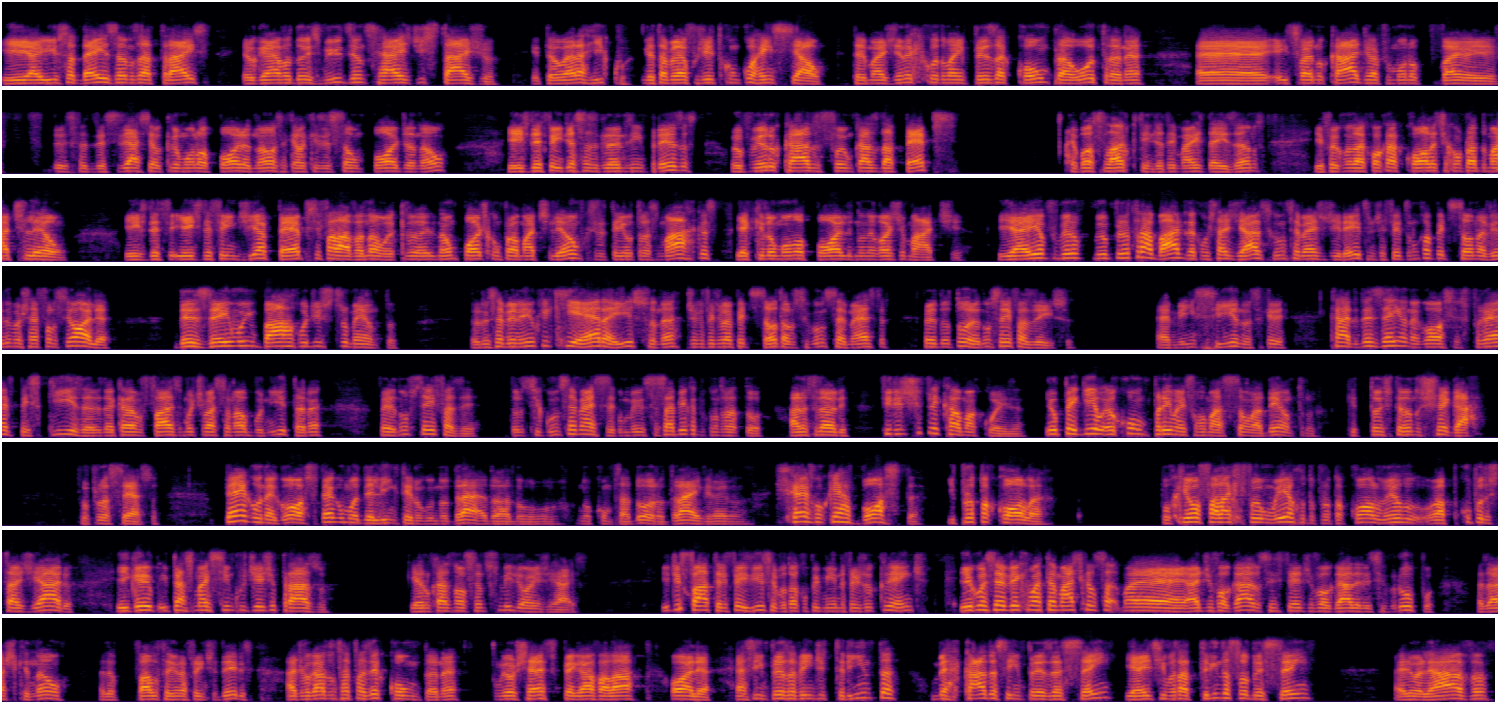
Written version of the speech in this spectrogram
E aí, isso há 10 anos atrás, eu ganhava R$ 2.200 de estágio. Então, eu era rico. Eu trabalhava com jeito concorrencial. Então, imagina que quando uma empresa compra outra, né? É, isso vai no CAD, vai para o monopólio, vai decidir se é aquele monopólio ou não, se aquela aquisição pode ou não. E a gente defendia essas grandes empresas. O meu primeiro caso foi um caso da Pepsi. Eu posso falar que tem, já tem mais de 10 anos. E foi quando a Coca-Cola tinha comprado o Mate Leão. E a, gente, defendia a Pepsi e falava, não, não pode comprar o Mate Leão, porque você tem outras marcas, e aquilo é um monopólio no negócio de mate. E aí, o primeiro, meu primeiro trabalho né, como estagiário, segundo semestre de Direito, não tinha feito nunca competição na vida, meu chefe falou assim, olha, desenho um embargo de instrumento. Eu não sabia nem o que, que era isso, né? Tinha feito uma petição, estava no segundo semestre. Falei, doutor, eu não sei fazer isso. É, me ensina, que. Cara, desenha um negócio, escreve, pesquisa, daquela fase motivacional bonita, né? Falei, eu não sei fazer. Tô no segundo semestre, você sabia que me contratou. Aí no final ele, filho, deixa eu te explicar uma coisa. Eu peguei, eu comprei uma informação lá dentro que estou esperando chegar pro processo. Pega o negócio, pega o modelinho que tem no, no, no, no computador, no drive, né? Escreve qualquer bosta e protocola. Porque eu vou falar que foi um erro do protocolo, um erro, a culpa do estagiário, e, ganho, e peço mais cinco dias de prazo. E era no caso 900 milhões de reais. E de fato, ele fez isso, ele botou a culpa em mim na frente do cliente. E eu comecei a ver que matemática, é, advogado, não sei se tem advogado nesse grupo, mas acho que não, mas eu falo também na frente deles, advogado não sabe fazer conta, né? O meu chefe pegava lá, olha, essa empresa vende 30, o mercado dessa empresa é 100, e aí tinha que botar 30 sobre 100. Aí ele olhava,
